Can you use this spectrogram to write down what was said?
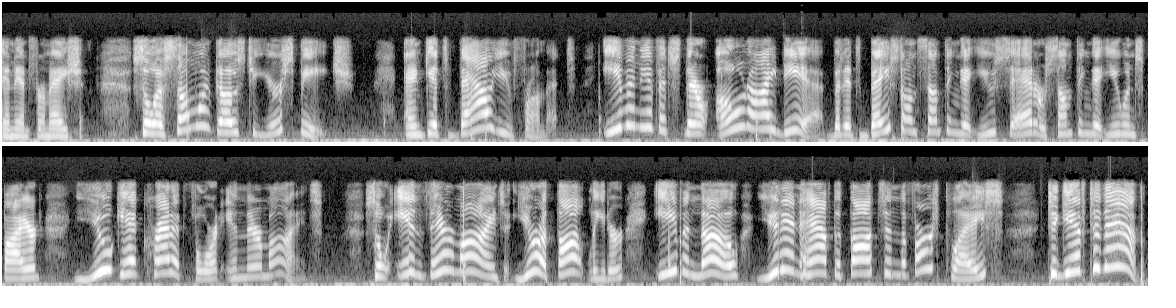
and information. So if someone goes to your speech and gets value from it, even if it's their own idea, but it's based on something that you said or something that you inspired, you get credit for it in their minds. So, in their minds, you're a thought leader, even though you didn't have the thoughts in the first place to give to them.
